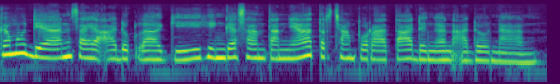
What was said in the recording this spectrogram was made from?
Kemudian saya aduk lagi hingga santannya tercampur rata dengan adonan.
